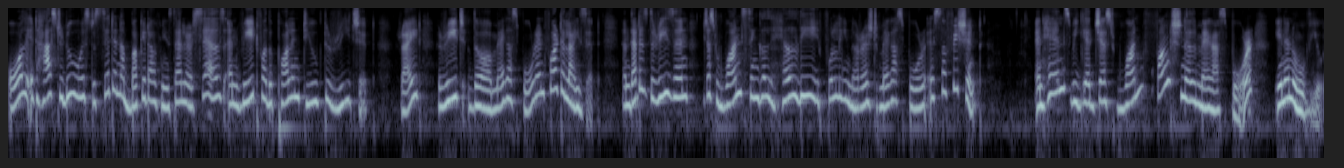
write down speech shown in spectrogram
all it has to do is to sit in a bucket of nucellar cells and wait for the pollen tube to reach it right? Reach the megaspore and fertilize it. And that is the reason just one single healthy fully nourished megaspore is sufficient. And hence we get just one functional megaspore in an ovule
